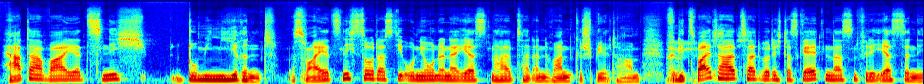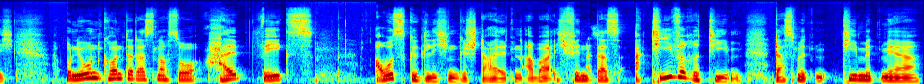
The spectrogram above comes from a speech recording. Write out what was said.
Hertha war jetzt nicht dominierend. Es war jetzt nicht so, dass die Union in der ersten Halbzeit an die Wand gespielt haben. Für die zweite Halbzeit würde ich das gelten lassen, für die erste nicht. Union konnte das noch so halbwegs ausgeglichen gestalten, aber ich finde, also, das aktivere Team, das mit Team mit mehr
